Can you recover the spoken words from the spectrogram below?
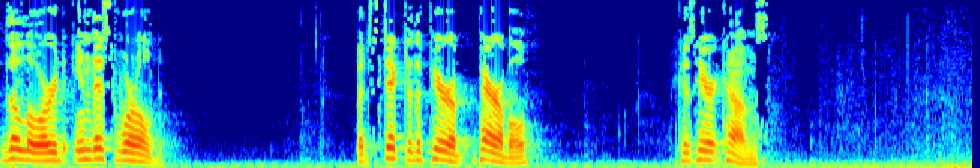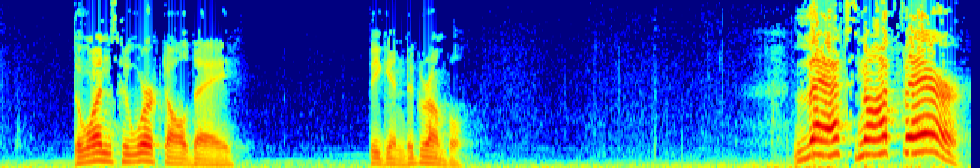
the Lord in this world. But stick to the parable because here it comes. The ones who worked all day begin to grumble. That's not fair.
